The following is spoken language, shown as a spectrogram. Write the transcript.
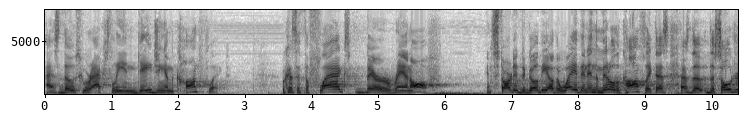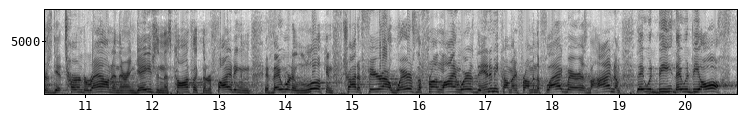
as those who were actually engaging in the conflict. Because if the flag bearer ran off, and started to go the other way, then in the middle of the conflict, as, as the, the soldiers get turned around and they're engaged in this conflict and they're fighting, and if they were to look and try to figure out where's the front line, where's the enemy coming from, and the flag bearer is behind them, they would be, they would be off.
